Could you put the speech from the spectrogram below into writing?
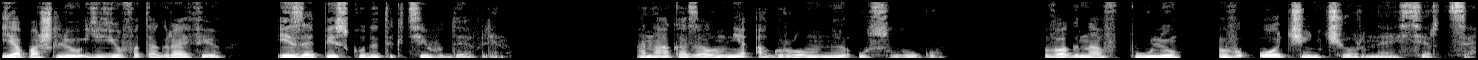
Я пошлю ее фотографию и записку детективу Девлин. Она оказала мне огромную услугу, вогнав пулю в очень черное сердце.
